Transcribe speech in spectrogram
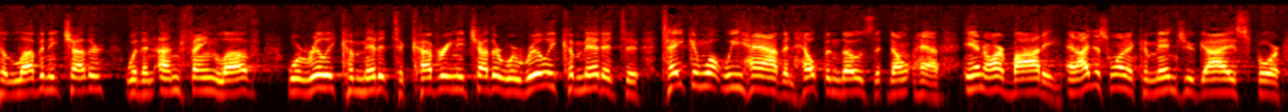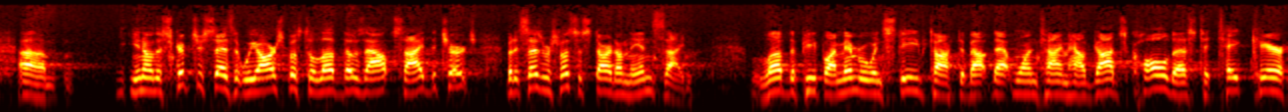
to loving each other with an unfeigned love. We're really committed to covering each other. We're really committed to taking what we have and helping those that don't have in our body. And I just want to commend you guys for, um, you know, the scripture says that we are supposed to love those outside the church, but it says we're supposed to start on the inside. Love the people. I remember when Steve talked about that one time, how God's called us to take care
